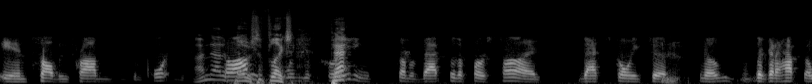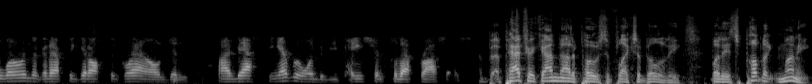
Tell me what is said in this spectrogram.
in solving problems is important. I'm not so opposed to flex. When you're creating Pat- some of that for the first time, that's going to, you know, they're going to have to learn. They're going to have to get off the ground, and I'm asking everyone to be patient for that process. Patrick, I'm not opposed to flexibility, but it's public money,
